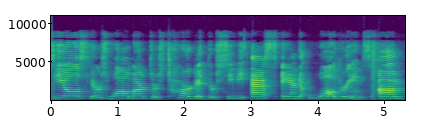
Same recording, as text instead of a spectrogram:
deals. There's Walmart, there's Target, there's CVS, and Walgreens. Um,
